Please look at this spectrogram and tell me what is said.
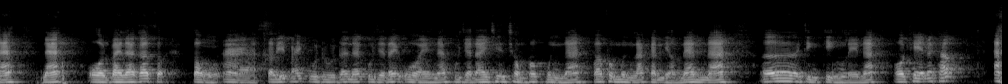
นะนะ โอนไปแล้วก็ ส่งอ่าสลิปให้กูดูด้วยนะกูจะได้อวยนะกูจะได้ชื่นชมพวกมึงนะ ว่าพวกมึงรักกันเหนียวแน่นนะ เออ จริง ๆ เลยนะ โอเคนะครับอะ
